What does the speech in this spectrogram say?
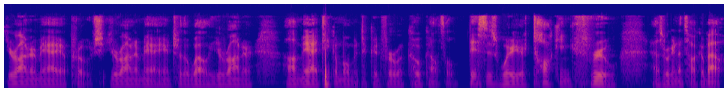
Your Honor, may I approach? Your Honor, may I enter the well? Your Honor, uh, may I take a moment to confer with co-counsel? This is where you're talking through, as we're going to talk about.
